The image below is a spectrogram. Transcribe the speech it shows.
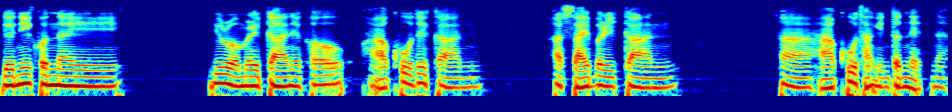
เดี๋ยวนี้คนในยุโรปอเมริกาเนี่ยเขาหาคู่ด้วยการอาศัยบริการหาคู่ทางอินเทอร์เน็ตนะ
